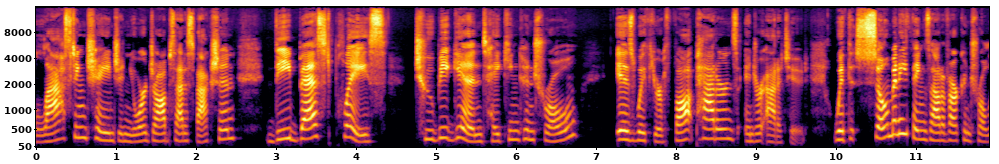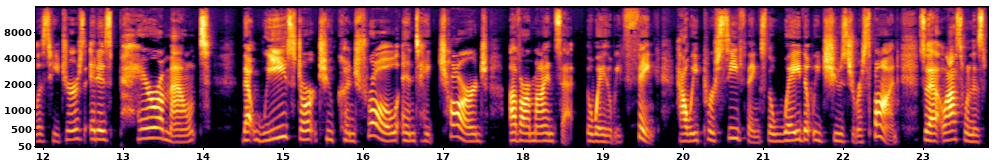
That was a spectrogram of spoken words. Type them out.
lasting change in your job satisfaction, the best place to begin taking control is with your thought patterns and your attitude. With so many things out of our control as teachers, it is paramount that we start to control and take charge of our mindset, the way that we think, how we perceive things, the way that we choose to respond. So that last one is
